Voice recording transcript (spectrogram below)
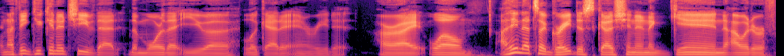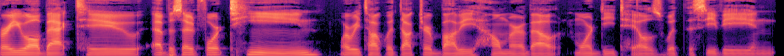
And I think you can achieve that the more that you uh, look at it and read it. All right. Well, I think that's a great discussion. And again, I would refer you all back to episode 14, where we talk with Dr. Bobby Helmer about more details with the CV and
